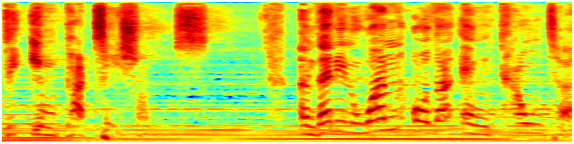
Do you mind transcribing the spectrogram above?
the impartations and then in one other encounter,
